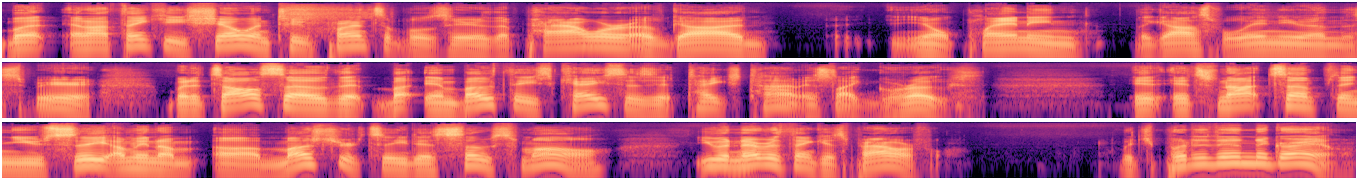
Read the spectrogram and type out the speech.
But and I think he's showing two principles here: the power of God, you know, planting the gospel in you and the Spirit. But it's also that, but in both these cases, it takes time. It's like growth. It, it's not something you see. I mean, a, a mustard seed is so small, you would never think it's powerful, but you put it in the ground.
